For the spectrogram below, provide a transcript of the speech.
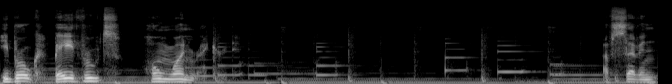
He broke Babe Ruth's home run record. of 7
